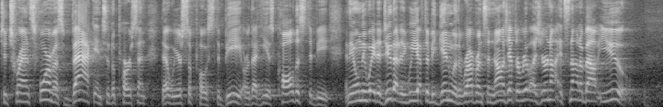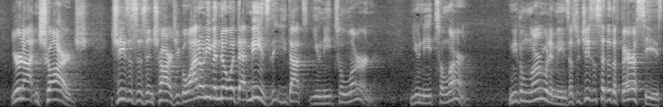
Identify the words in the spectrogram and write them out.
to transform us back into the person that we are supposed to be or that he has called us to be. And the only way to do that is we have to begin with reverence and knowledge. You have to realize you're not it's not about you. You're not in charge. Jesus is in charge. You go, I don't even know what that means. That's, you need to learn. You need to learn. You need to learn what it means. That's what Jesus said to the Pharisees.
